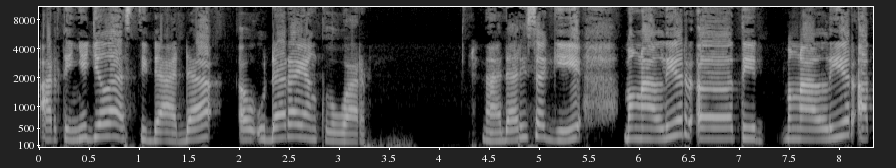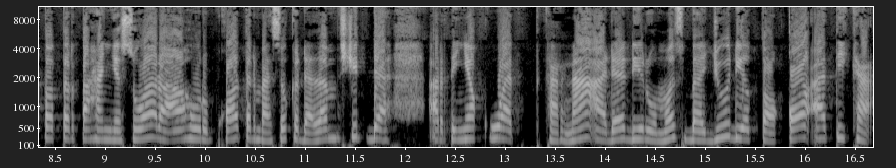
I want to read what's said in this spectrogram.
Artinya jelas tidak ada uh, udara yang keluar. Nah, dari segi mengalir uh, mengalir atau tertahannya suara huruf ko termasuk ke dalam syiddah, artinya kuat karena ada di rumus baju di toko Atika.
